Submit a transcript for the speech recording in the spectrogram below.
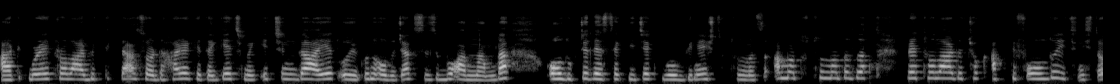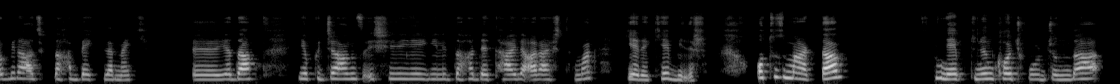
artık bu retrolar bittikten sonra da harekete geçmek için gayet uygun olacak. Sizi bu anlamda oldukça destekleyecek bu güneş tutulması. Ama tutulmada da retrolar da çok aktif olduğu için işte o birazcık daha beklemek e, ya da yapacağınız işiyle ilgili daha detaylı araştırmak gerekebilir. 30 Mart'ta Neptün'ün Koç burcunda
